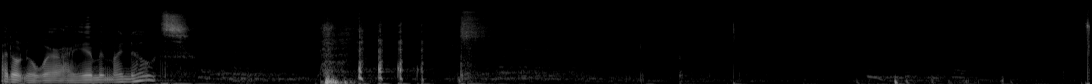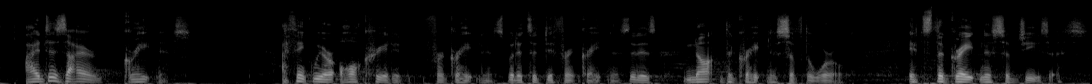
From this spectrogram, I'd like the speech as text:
I don't know where I am in my notes. I desire greatness. I think we are all created for greatness, but it's a different greatness. It is not the greatness of the world, it's the greatness of Jesus.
